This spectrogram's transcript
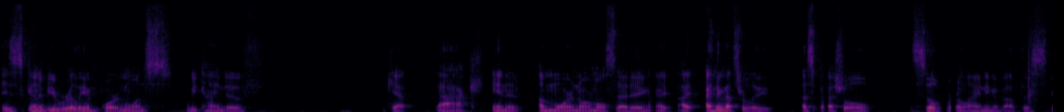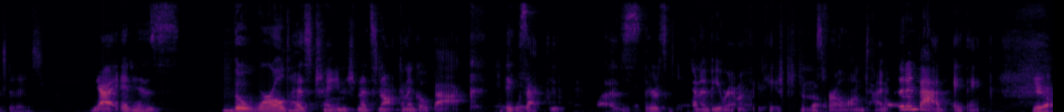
is going to be really important once we kind of get back in a, a more normal setting. I, I, I think that's really a special silver lining about this experience. Yeah, it has. The world has changed, and it's not going to go back exactly the was. There's going to be ramifications for a long time, good and bad, I think. Yeah.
